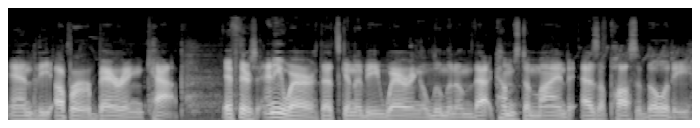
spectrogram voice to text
and the upper bearing cap if there's anywhere that's going to be wearing aluminum, that comes to mind as a possibility.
